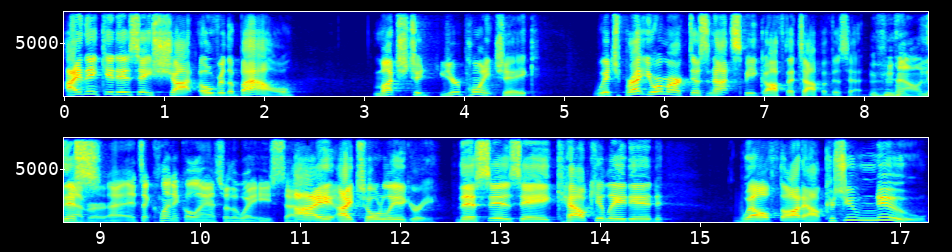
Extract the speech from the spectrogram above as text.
I think it is a shot over the bow, much to your point, Jake which Brett Yormark does not speak off the top of his head. No, this, never. Uh, it's a clinical answer the way he said I, it. I, I totally agree. This is a calculated, well thought out because you knew,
